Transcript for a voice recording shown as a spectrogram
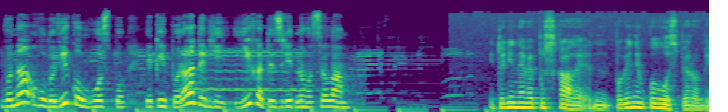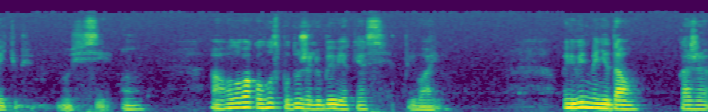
вона голові колгоспу, який порадив їй їхати з рідного села. І тоді не випускали, повинні в колгоспі робити всі. А голова колгоспу дуже любив, як я співаю. І він мені дав, каже,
